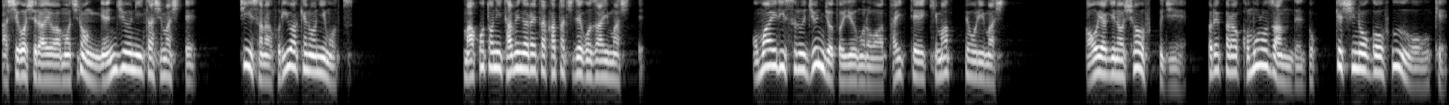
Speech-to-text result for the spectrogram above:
足ごしらえはもちろん厳重にいたしまして、小さな振り分けの荷物、まことに旅慣れた形でございまして、お参りする順序というものは大抵決まっておりました。青柳の正福寺へ、それから小諸山でどっけしのご封を受け、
